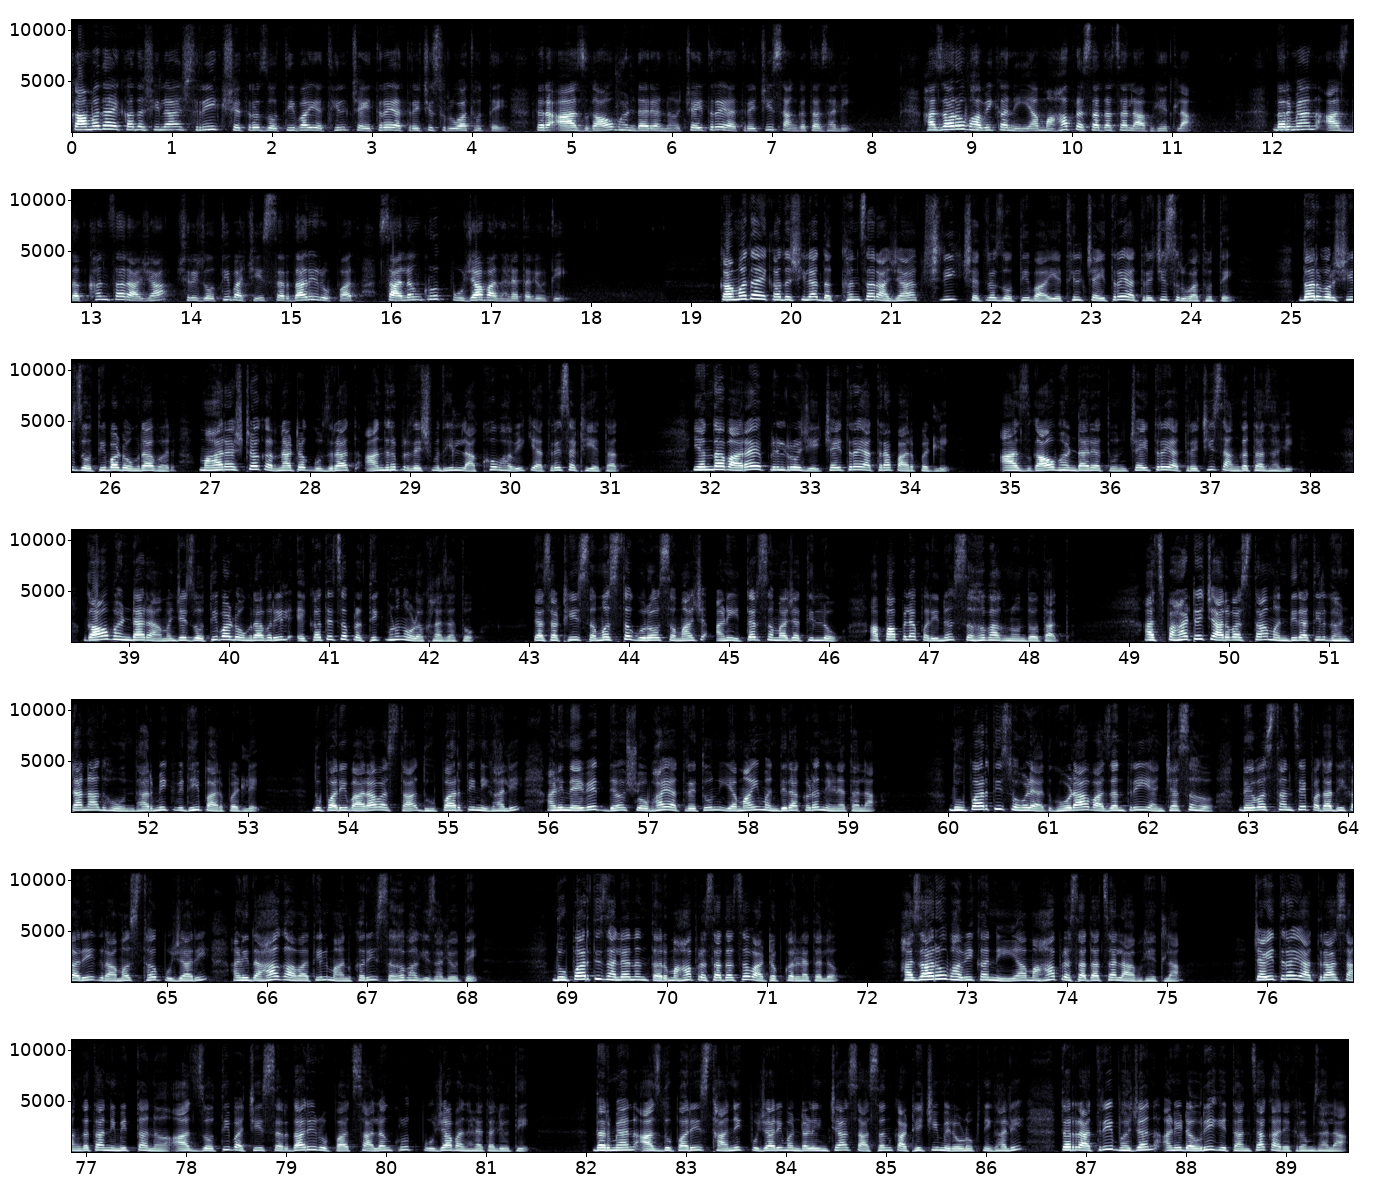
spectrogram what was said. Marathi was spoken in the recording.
कामदा एकादशीला श्री क्षेत्र ज्योतिबा येथील चैत्र यात्रेची सुरुवात होते. तर आज गाव भंडाऱ्यानं चैत्र यात्रेची सांगता झाली. हजारो भाविकांनी या महाप्रसादाचा लाभ घेतला. दरम्यान आज दख्खनचा राजा श्री ज्योतिबाची सरदारी रूपात सालंकृत पूजा बांधण्यात आली होती. कामदा एकादशीला दख्खनचा राजा श्री क्षेत्र ज्योतिबा येथील चैत्र यात्रेची सुरुवात होते. दरवर्षी ज्योतिबा डोंगरावर महाराष्ट्र कर्नाटक गुजरात आंध्र प्रदेशमधील लाखो भाविक यात्रेसाठी येतात. यंदा बारा एप्रिल रोजी चैत्र यात्रा पार पडली. आज गाव भंडाऱ्यातून चैत्र यात्रेची सांगता झाली. गाव भंडारा म्हणजे ज्योतिबा डोंगरावरील एकतेचं प्रतीक म्हणून ओळखला जातो. त्यासाठी समस्त गुरव समाज आणि इतर समाजातील लोक आपापल्या परीनं सहभाग नोंदवतात. आज पहाटे चार वाजता मंदिरातील घंटानाद होऊन धार्मिक विधी पार पडले. दुपारी बारा वाजता धुपारती निघाली आणि नैवेद्य शोभायात्रेतून यमाई मंदिराकडे नेण्यात आला. धुपारती सोहळ्यात घोडा वाजंत्री यांच्यासह देवस्थानचे पदाधिकारी ग्रामस्थ पुजारी आणि दहा गावातील मानकरी सहभागी झाले होते. धुपारती झाल्यानंतर महाप्रसादाचं वाटप करण्यात आलं. हजारो भाविकांनी या महाप्रसादाचा लाभ घेतला. चैत्र यात्रा सांगता निमित्तानं आज ज्योतिबाची सरदारी रूपात सालंकृत पूजा बांधण्यात आली होती. दरम्यान आज दुपारी स्थानिक पुजारी मंडळींच्या सासनकाठीची मिरवणूक निघाली तर रात्री भजन आणि डवरी गीतांचा कार्यक्रम झाला.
